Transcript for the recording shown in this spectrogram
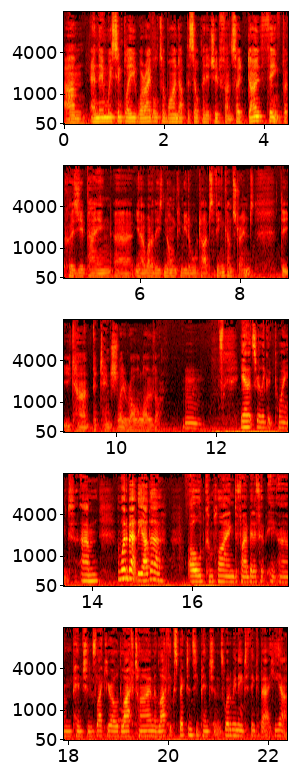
Um, and then we simply were able to wind up the self-managed super fund. So don't think because you're paying, uh, you know, one of these non-commutable types of income streams that you can't potentially roll over. Mm. Yeah, that's a really good point. Um, and what about the other old complying defined benefit um, pensions, like your old lifetime and life expectancy pensions? What do we need to think about here?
